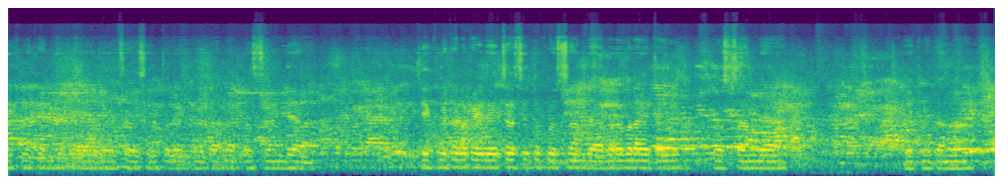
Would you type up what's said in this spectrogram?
एकमेकांना काही द्यायचं असेल तर प्रोत्साहन द्या. एकमेकाला काही द्यायचं असेल तर प्रोत्साहन द्या. बरोबर आहे ताई प्रोत्साहन द्या. एकमेकांना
